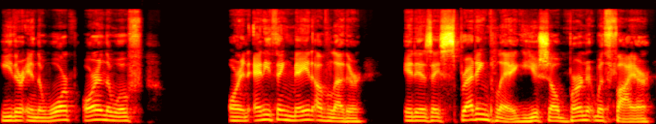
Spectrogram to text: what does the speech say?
either in the warp or in the woof or in anything made of leather, it is a spreading plague. You shall burn it with fire.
